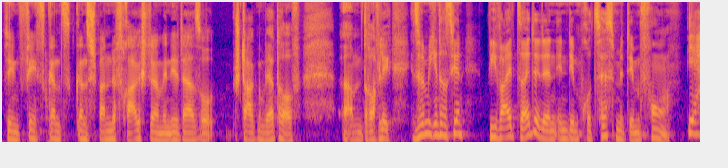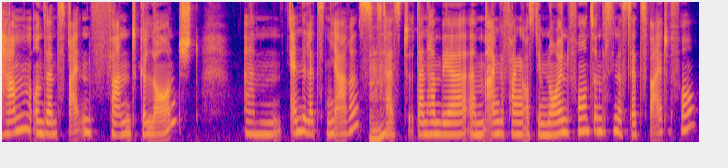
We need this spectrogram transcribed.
Deswegen finde ich es ganz, ganz spannende Fragestellung, wenn ihr da so starken Wert drauf, ähm, drauf legt. Jetzt würde mich interessieren, wie weit seid ihr denn in dem Prozess mit dem Fonds? Wir haben unseren zweiten Fund gelauncht ähm, Ende letzten Jahres. Mhm. Das heißt, dann haben wir ähm, angefangen, aus dem neuen Fonds zu investieren. Das ist der zweite Fonds.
